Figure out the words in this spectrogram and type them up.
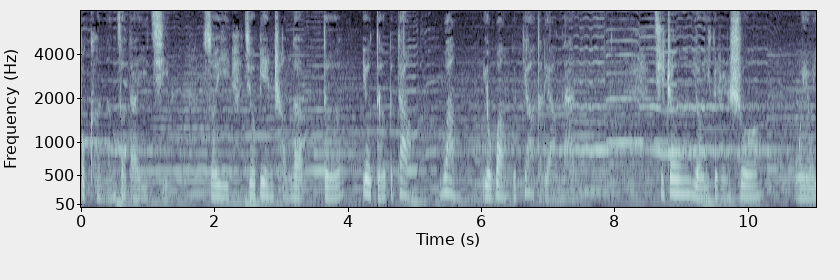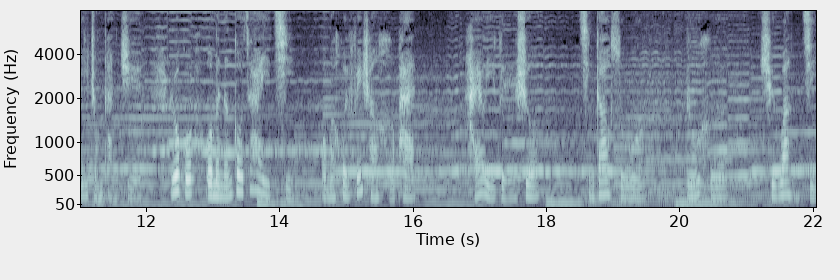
不可能走到一起，所以就变成了得又得不到，忘又忘不掉的两难。其中有一个人说。我有一种感觉，如果我们能够在一起，我们会非常合拍。还有一个人说：“请告诉我，如何去忘记？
